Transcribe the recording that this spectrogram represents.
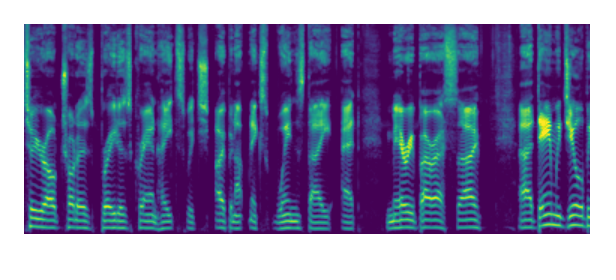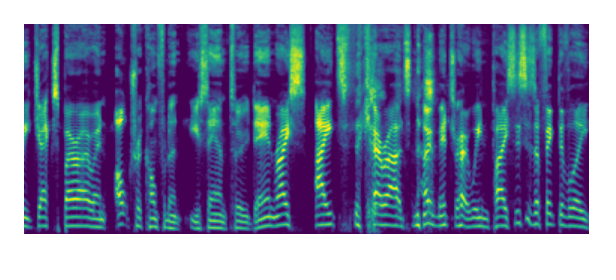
two-year-old trotters, Breeders' Crown heats, which open up next Wednesday at Maryborough. So uh, Dan with Gilby, Jack Sparrow, and ultra confident you sound too. Dan, race eight, the Carrards, no Metro win pace. This is effectively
